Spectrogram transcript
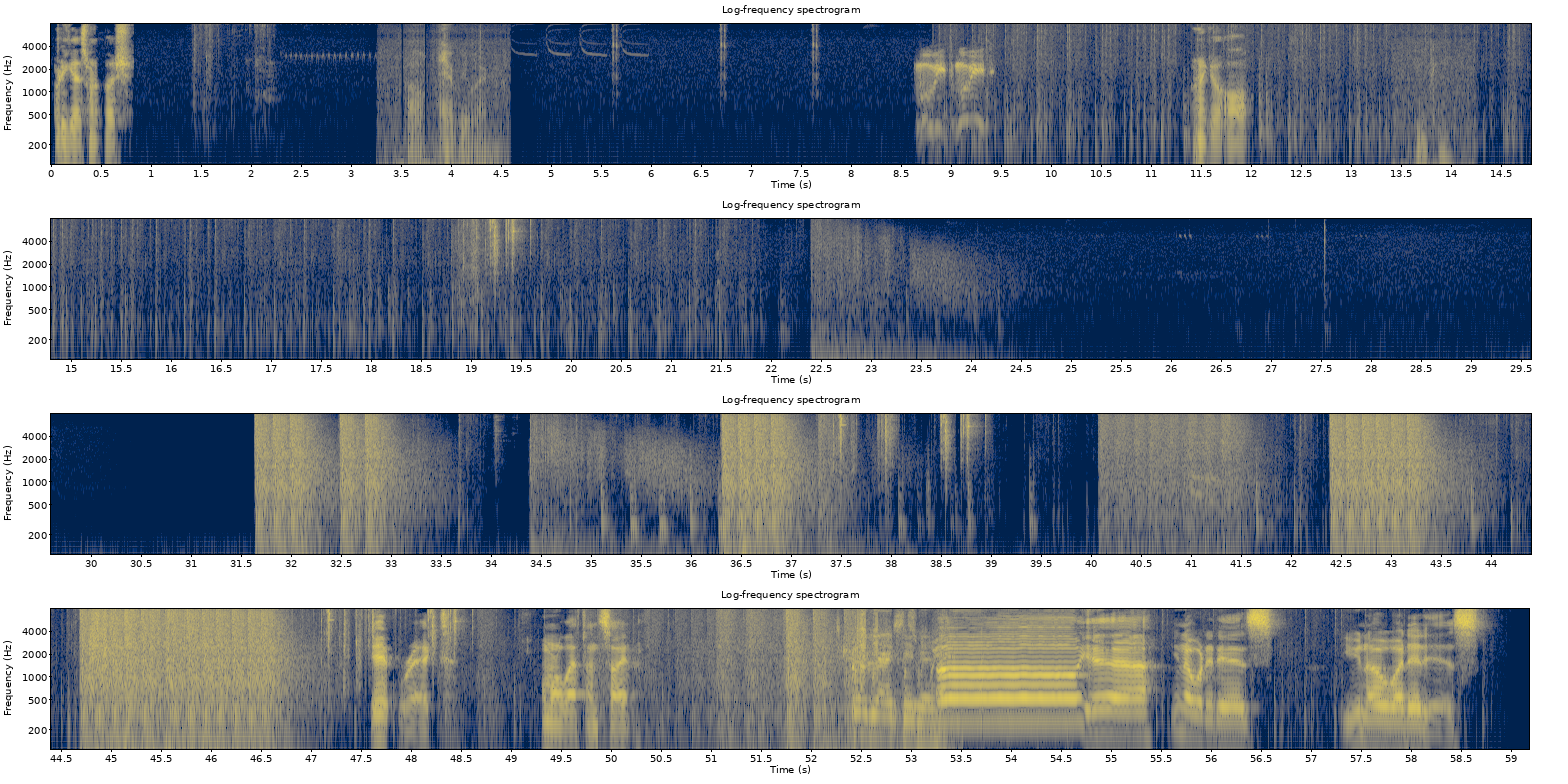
Where do you guys want to push? Oh, everywhere. Move it, move it. I'm gonna go alt. Okay. Get wrecked. One more left on site. Graveyard, graveyard. Oh, yeah. You know what it is. You know what it is.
